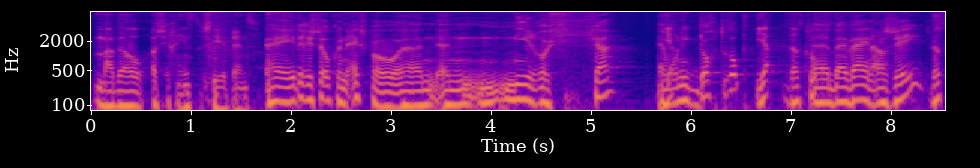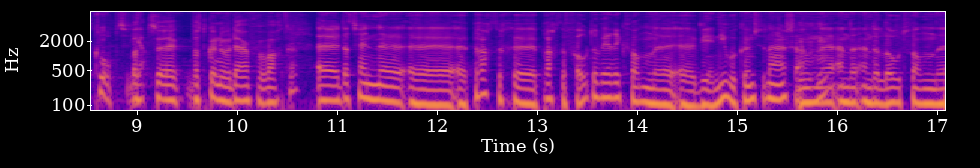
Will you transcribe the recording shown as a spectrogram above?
maar wel als je geïnteresseerd bent. hey, er is ook een expo, eh, een, een Nirosha en Ja. Monique Dochterop. Ja, dat klopt. eh, bij Wijn aan Zee. dat klopt. ja. Wat, eh, wat kunnen we daar verwachten? Eh, dat zijn eh, eh, prachtig, prachtig fotowerk van eh, eh, weer nieuwe kunstenaars... aan, Mhm. aan, de, aan de lood van, eh,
